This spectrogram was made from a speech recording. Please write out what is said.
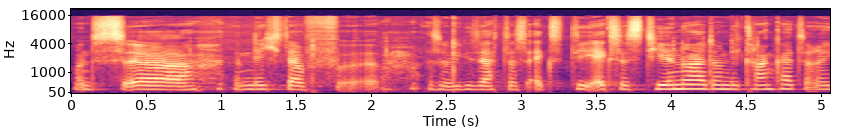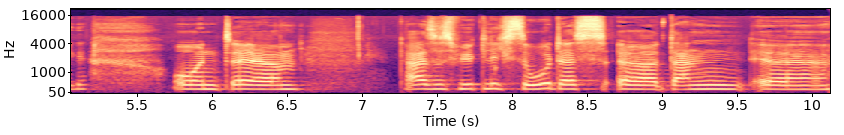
uns äh, nicht auf, also wie gesagt, das, die existieren halt und die Krankheitserreger. Und ähm, da ist es wirklich so, dass äh, dann äh,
